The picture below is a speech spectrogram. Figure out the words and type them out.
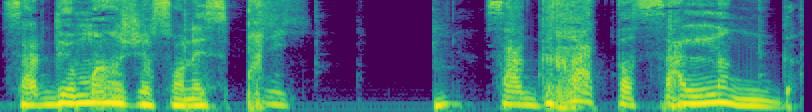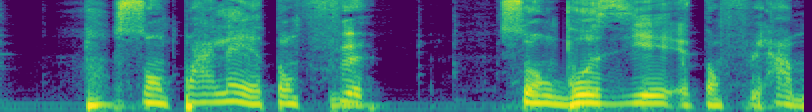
Ça démange son esprit. Ça gratte sa langue. Son palais est en feu. Son gosier est en flamme.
